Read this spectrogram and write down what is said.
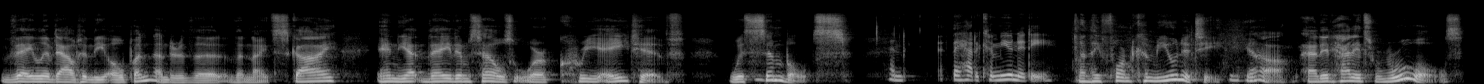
They lived out in the open under the, the night sky, and yet they themselves were creative with mm-hmm. symbols. And they had a community. And they formed community, mm-hmm. yeah. And it had its rules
